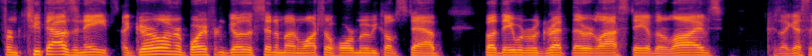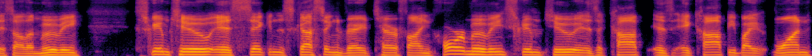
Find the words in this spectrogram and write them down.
from 2008, a girl and her boyfriend go to the cinema and watch a horror movie called Stab, but they would regret their last day of their lives because I guess they saw that movie. Scream 2 is sick and disgusting and very terrifying horror movie. Scream 2 is a cop is a copy by 1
